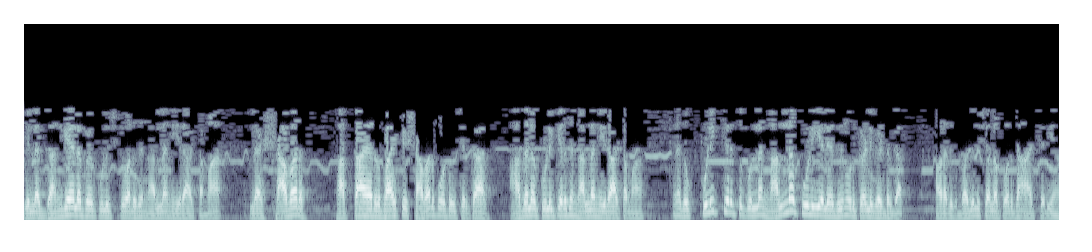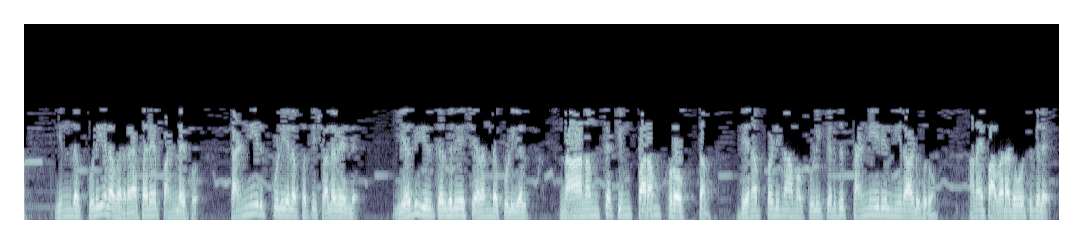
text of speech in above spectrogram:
இல்ல கங்கையில போய் குளிச்சுட்டு வர்றது நல்ல நீராட்டமா? இல்ல ஷவர் பத்தாயிரம் ரூபாய்க்கு ஷவர் போட்டு வச்சிருக்கார் அதுல குளிக்கிறது நல்ல நீராட்டமா? அது குளிக்கிறதுக்குள்ள நல்ல குளியல் எதுன்னு ஒரு கேள்வி கேட்டிருக்கார். அவர் அதுக்கு பதில் சொல்ல போறதுதான் ஆச்சரியம். இந்த குளியல் அவர் ரெஃபரே பண்ணல இப்போ. தண்ணீர் குளியலை பத்தி சொல்லவே இல்லை. எது இருக்கிறதுலயே சிறந்த குளியல்? ஸ்நானம் ச கிம் புரோக்தம். தினப்படி நாம குளிக்கிறது தண்ணீரில் நீராடுகிறோம். ஆனா இப்ப அவர் அதை ஒத்துக்கல.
